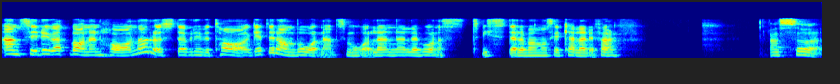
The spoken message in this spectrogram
Anser du att barnen har någon röst överhuvudtaget i de vårdnadsmålen eller vårdnadstvister eller vad man ska kalla det för? Alltså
